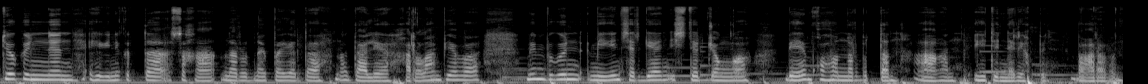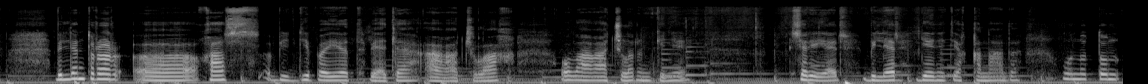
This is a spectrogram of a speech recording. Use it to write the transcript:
Үтө күннен эгини саха народной поэта Наталья Харлампьева мен бүгүн мигин серген истер жоңго бэм кохоннорбуттан ааган иитиннерихпин багарабын. Билен турар хас бидди поэт бәтә агаачылах ол агаачыларын кини серейер билер диэни тек канада. Онуттон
